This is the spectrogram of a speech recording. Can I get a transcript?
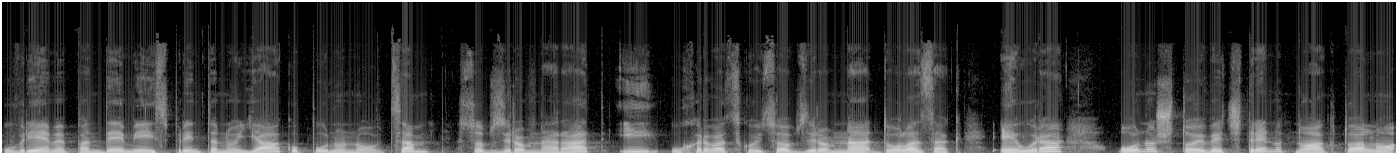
u vrijeme pandemije isprintano jako puno novca, s obzirom na rat i u Hrvatskoj s obzirom na dolazak eura, ono što je već trenutno aktualno,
